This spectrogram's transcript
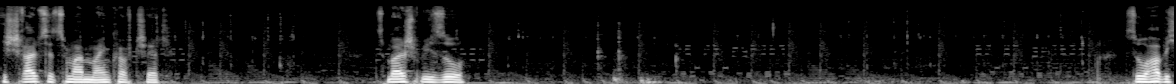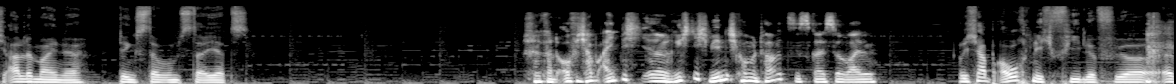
Ich schreibe es jetzt mal im Minecraft-Chat. Zum Beispiel so. So habe ich alle meine Dingsterbums da jetzt. Ich höre gerade auf, ich habe eigentlich äh, richtig wenig Kommentare zu Sky Survival. Ich habe auch nicht viele für äh,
